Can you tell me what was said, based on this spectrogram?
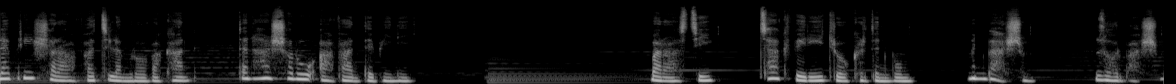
لەبری شەرافەت لە مرۆڤەکان تەنها شەڕ و ئافات دەبینی بەڕاستی چاک فێری درۆ کردن بووم من باشم زۆر باشم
